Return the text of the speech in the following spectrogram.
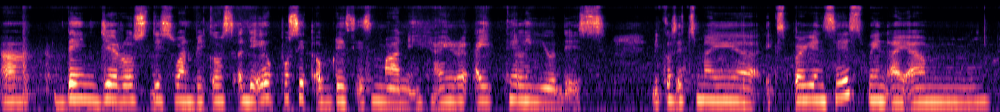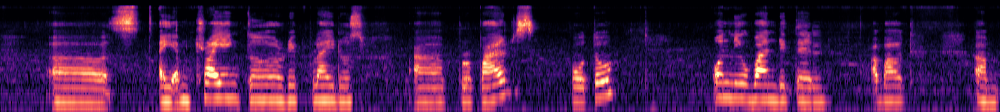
uh, dangerous this one because the opposite of this is money. I I telling you this because it's my uh, experiences when I am uh, I am trying to reply those uh, profiles photo. Only one detail about um,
